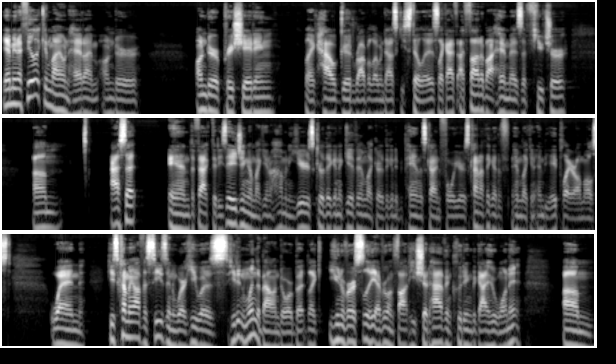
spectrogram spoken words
Yeah, I mean, I feel like in my own head, I'm under underappreciating like how good Robert Lewandowski still is. Like I've, I've thought about him as a future um, asset, and the fact that he's aging. I'm like, you know, how many years are they going to give him? Like, are they going to be paying this guy in four years? Kind of thinking of him like an NBA player almost. When he's coming off a season where he was he didn't win the Ballon d'Or, but like universally everyone thought he should have, including the guy who won it. Um,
